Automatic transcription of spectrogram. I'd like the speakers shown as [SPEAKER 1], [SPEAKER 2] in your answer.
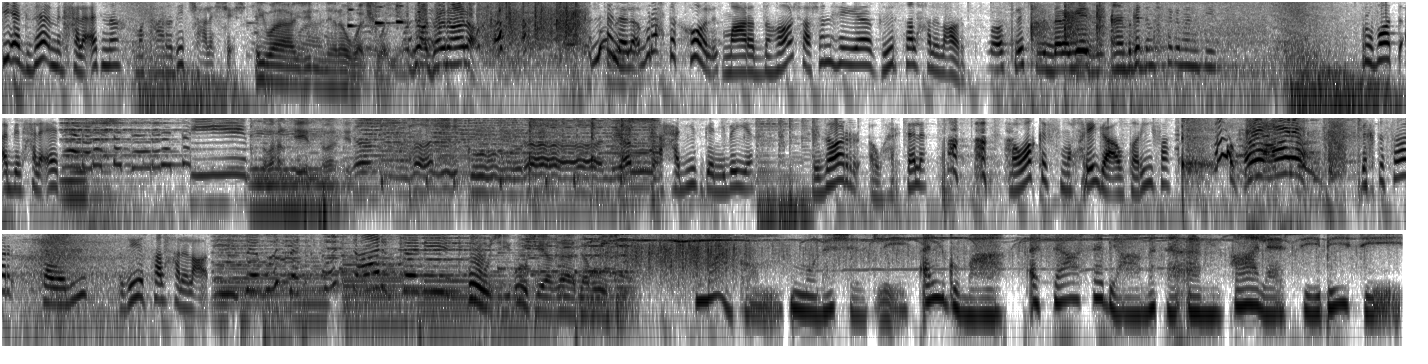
[SPEAKER 1] في أجزاء من حلقاتنا ما اتعرضتش على الشاشة.
[SPEAKER 2] أيوه عايزين نروق شوية.
[SPEAKER 1] لا لا لا براحتك خالص. ما عرضناهاش عشان هي غير صالحة للعرض.
[SPEAKER 3] ما وصلتش للدرجة دي.
[SPEAKER 4] أنا بجد محتاجة منديل
[SPEAKER 1] بروفات قبل الحلقات.
[SPEAKER 5] صباح الخير صباح الخير.
[SPEAKER 1] أحاديث جانبية هزار أو هرتلة مواقف محرجة أو طريفة. باختصار كواليس غير صالحة للعرض
[SPEAKER 2] بوسي بوسي يا غادة بوسي.
[SPEAKER 6] معكم منى الشاذلي الجمعة الساعة السابعة مساء على سي بي سي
